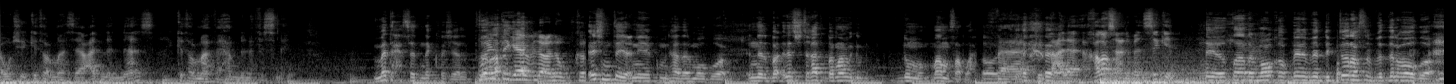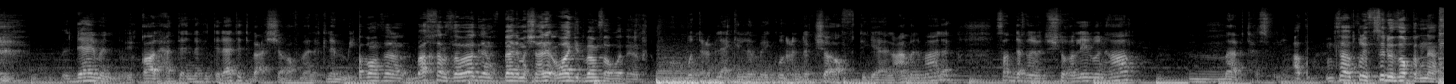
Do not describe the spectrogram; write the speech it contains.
أول شيء كثر ما ساعدنا الناس كثر ما فهمنا نفسنا. متى حسيت إنك فشلت؟ وين انت جايب العلوم؟ إيش أنت يعني من هذا الموضوع؟ إن الب... إذا اشتغلت برنامج بدون ما مصرح. فكنت على خلاص يعني بنسجن. إيه، صار موقف بيني وبين الدكتوره بسبب ذا الموضوع. دائما يقال حتى إنك أنت لا تتبع الشغف مالك نمي. أبغى مثلا بأخر الزواج لأن في بالي مشاريع واجد ما متعب لكن لما يكون عندك شغف تجاه العمل مالك صدق لما تشتغل ليل ونهار ما بتحس فيه. مثلا تقول يفسد ذوق الناس.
